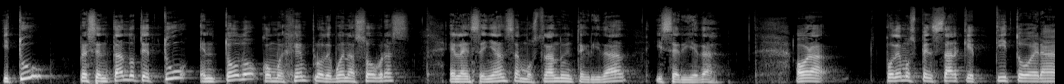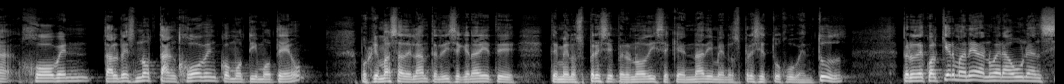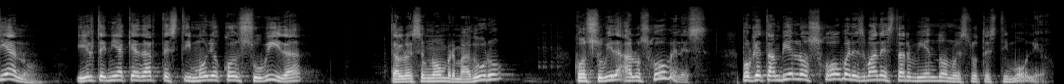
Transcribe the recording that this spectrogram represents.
Y tú, presentándote tú en todo como ejemplo de buenas obras, en la enseñanza mostrando integridad y seriedad. Ahora, Podemos pensar que Tito era joven, tal vez no tan joven como Timoteo, porque más adelante le dice que nadie te, te menosprecie, pero no dice que nadie menosprecie tu juventud. Pero de cualquier manera no era un anciano, y él tenía que dar testimonio con su vida, tal vez un hombre maduro, con su vida a los jóvenes, porque también los jóvenes van a estar viendo nuestro testimonio.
